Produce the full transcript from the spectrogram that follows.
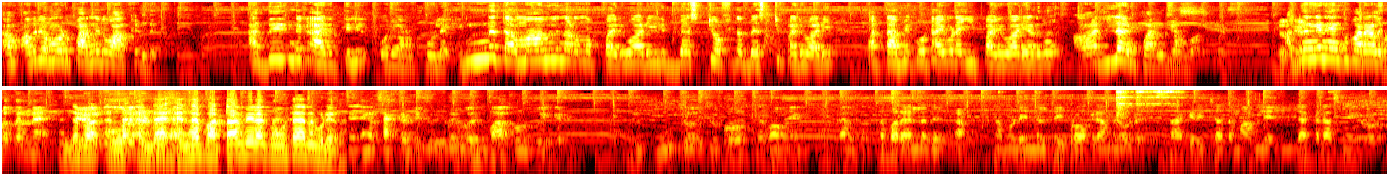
അവർ നമ്മളോട് നമ്മോട് പറഞ്ഞൊരു വാക്കുണ്ട്. അതിന്റെ കാര്യത്തിൽ ഒരു ഉറപ്പില്ല ഇന്ന് ദമാമിൽ നടന്ന പരിപാടിയിൽ ബെസ്റ്റ് ഓഫ് ദ ബെസ്റ്റ് പരിപാടി പട്ടാമ്പിക്കോട്ടായി ഇവിടെ ഈ പരിപാടിയാണെന്ന് എല്ലാവരും പറഞ്ഞ സംഭവം. അതെങ്ങനെ ഞങ്ങൾക്ക് പറയാനുള്ളത്? എന്റെ പട്ടാമ്പിയിലെ കൂട്ടുകാരനും കൂടിയാണ്. ഞങ്ങൾ സെക്രട്ടറി ഒരു പൂ ചോദിച്ചപ്പോ ദമാമ പറയാനുള്ളത് നമ്മുടെ ഇന്നലത്തെ ഈ പ്രോഗ്രാമിനോട് സഹകരിച്ച ദമാമിലെ എല്ലാ കലാസ്നേഹികളോടും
